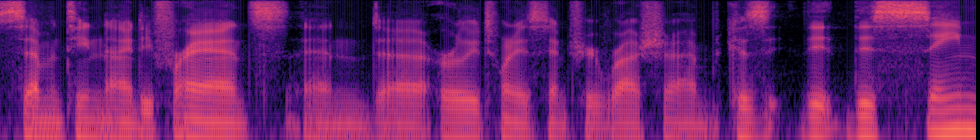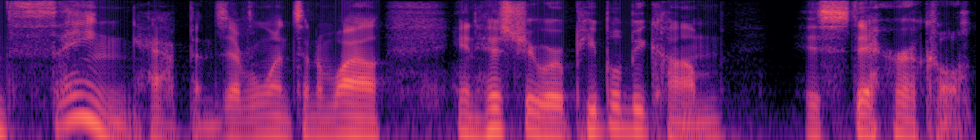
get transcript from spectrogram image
1790 France and uh, early 20th century Russia because th- this same thing happens every once in a while in history where people become hysterical,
